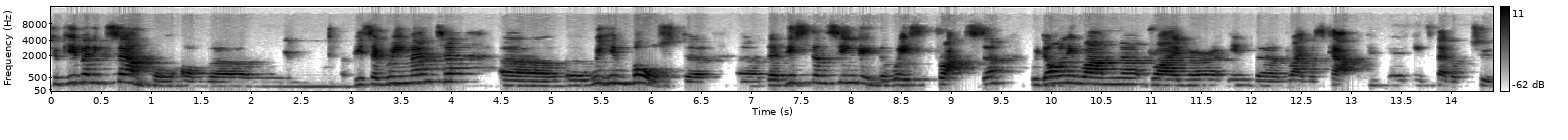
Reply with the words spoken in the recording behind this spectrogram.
to give an example of um, this agreement, uh, uh, we imposed uh, the distancing in the waste trucks with only one driver in the driver's cab instead of two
